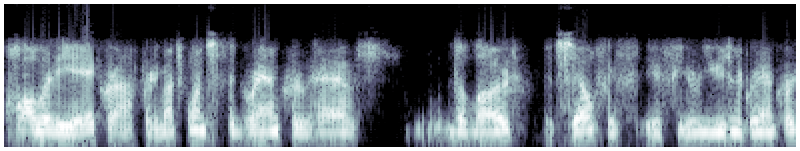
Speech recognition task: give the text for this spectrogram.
hover the aircraft pretty much, once the ground crew has the load itself, if, if you're using a ground crew,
